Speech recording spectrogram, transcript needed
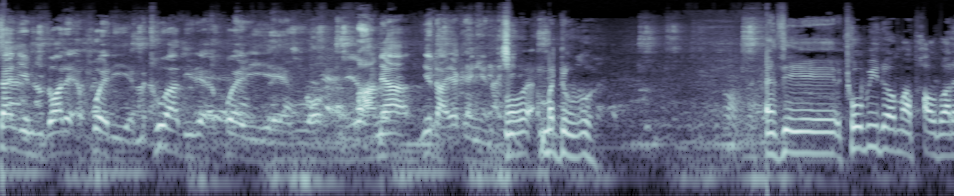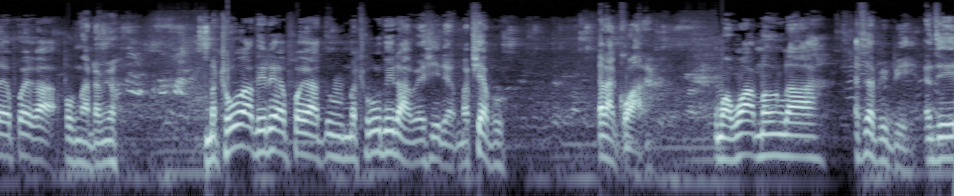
စန့်ကျင်ပြီးသွားတဲ့အဖွဲ့တွေရမထိုးရသေးတဲ့အဖွဲ့တွေရဟိုဘာများမြစ်တာရက်ခံနေတာရှိဟိုမတူဘူး NCA ထိုးပြီးတော့မှဖောက်သွားတဲ့အဖွဲ့ကပုံစံတစ်မျိုးမထိုးရသေးတဲ့အဖွဲ့က तू မထိုးသေးတာပဲရှိတယ်မဖြတ်ဘူးအဲ့ဒါကွာတယ်ဟိုမှာဝါမုံလာ SPP NCA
